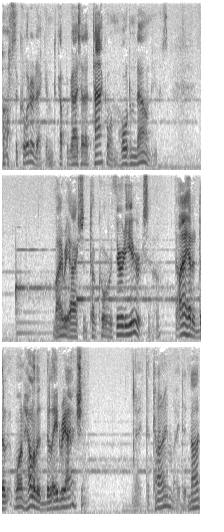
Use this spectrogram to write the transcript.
off the quarterdeck, and a couple of guys had to tackle him, hold him down. He was. My reaction took over 30 years. You know, I had a one hell of a delayed reaction. At the time, I did not.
